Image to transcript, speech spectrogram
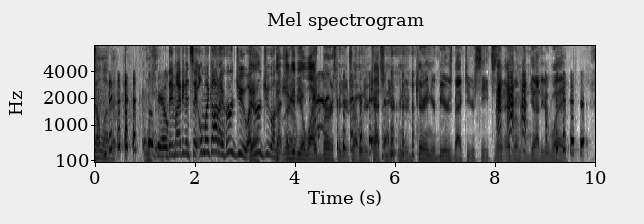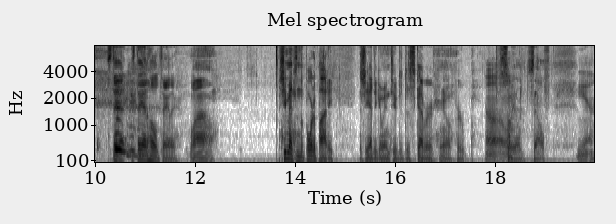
They'll love it. Will they might even say, "Oh my God, I heard you! I Yeah. heard you on They'll- that They'll show." give you a wide berth when you're trying when you're catching your, when you're carrying your beers back to your seats. So everyone can get out of your way. Stay stay on hold, Taylor. Wow. She mentioned the porta potty that she had to go into to discover, you know, her Oh. soiled self. yeah.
